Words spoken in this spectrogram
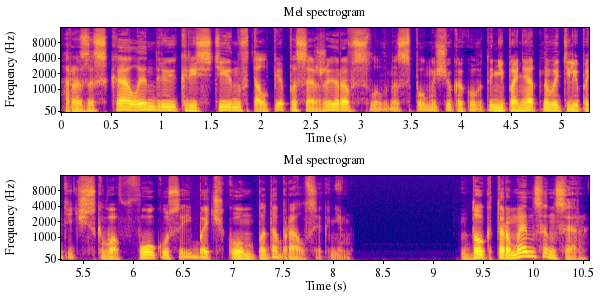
разыскал Эндрю и Кристин в толпе пассажиров, словно с помощью какого-то непонятного телепатического фокуса и бочком подобрался к ним. «Доктор Мэнсон, сэр,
